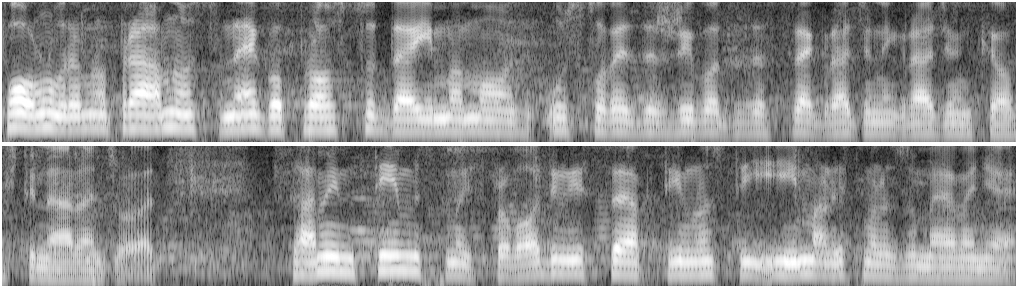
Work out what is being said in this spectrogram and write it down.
polnu ravnopravnost, nego prosto da imamo uslove za život za sve građane i građanke opštine Aranđelovac. Samim tim smo isprovodili sve aktivnosti i imali smo razumevanje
